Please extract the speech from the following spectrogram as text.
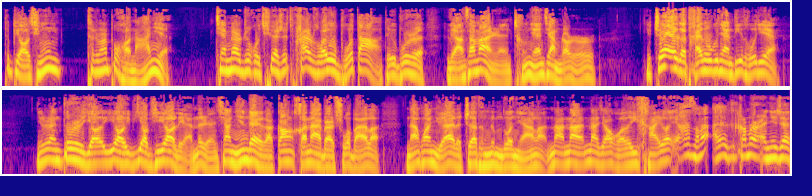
他表情，他这玩意儿不好拿捏。见面之后，确实派出所又不大，他又不是两三万人，成年见不着人儿你这个抬头不见低头见，你说都是要要要皮要脸的人，像您这个刚和那边说白了男欢女爱的折腾这么多年了，那那那小伙子一看，哟呀怎么哎哥们儿，你这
